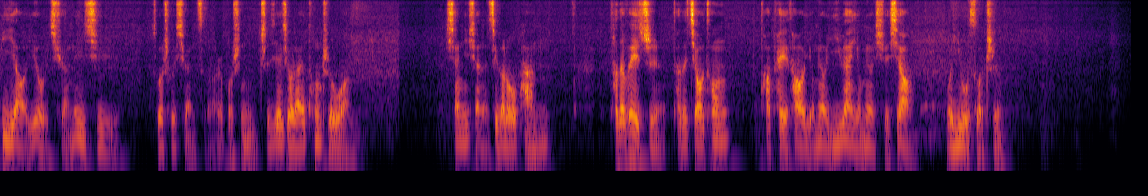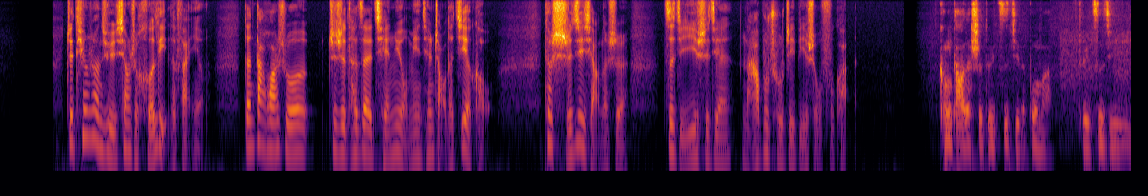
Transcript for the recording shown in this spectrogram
必要也有权利去做出选择，而不是你直接就来通知我。像你选的这个楼盘，它的位置、它的交通、它配套有没有医院、有没有学校，我一无所知。这听上去像是合理的反应，但大华说这是他在前女友面前找的借口。他实际想的是，自己一时间拿不出这笔首付款。更大的是对自己的不满，对自己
